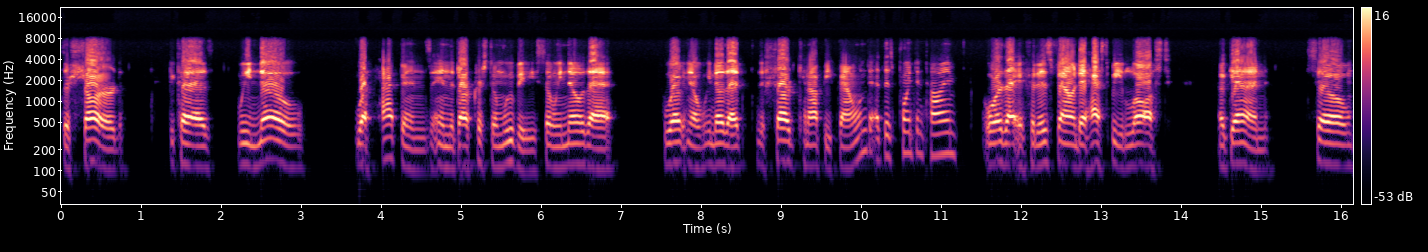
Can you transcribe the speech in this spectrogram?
the shard, because we know what happens in the Dark Crystal movie, so we know that well, you know, we know that the shard cannot be found at this point in time, or that if it is found, it has to be lost again. So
